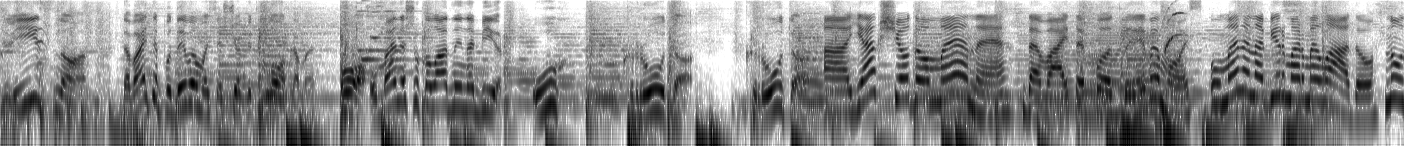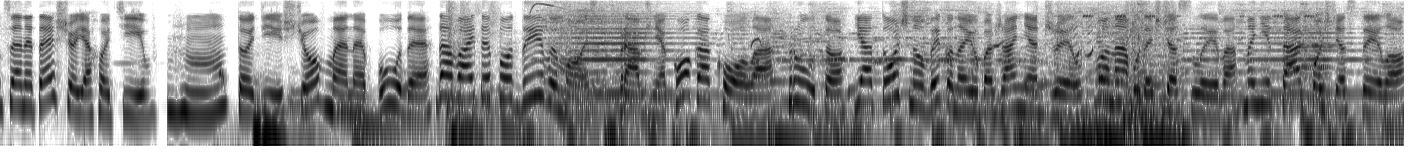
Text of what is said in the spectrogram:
Звісно. Давайте подивимося, що під клоками. О, у мене шоколадний набір. Ух, круто! Круто! А як щодо мене? Давайте подивимось. У мене набір мармеладу. Ну, це не те, що я хотів. Гм, тоді що в мене буде? Давайте подивимось. Справжня Кока-Кола. Круто. Я точно виконаю бажання Джил. Вона буде щаслива. Мені так пощастило.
